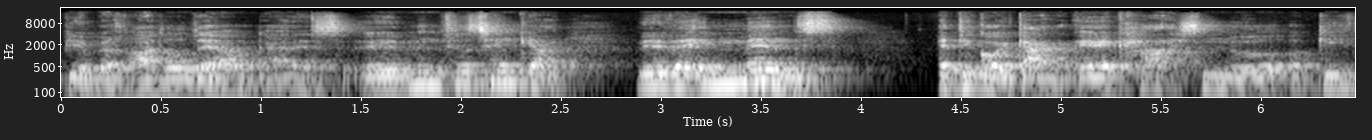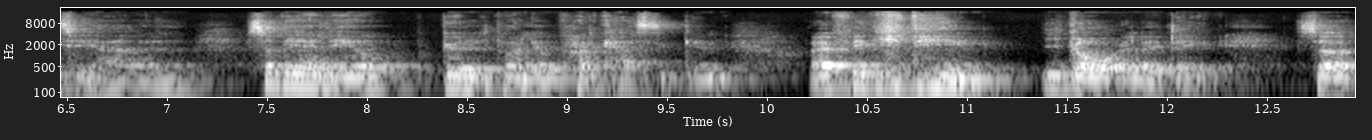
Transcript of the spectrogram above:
bliver berettet der, guys. Øh, men så tænker jeg, vil det være imens, at det går i gang, og jeg ikke har sådan noget at give til jer alle, så vil jeg lave, begynde på at lave podcast igen. Og jeg fik ideen i går eller i dag. Så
